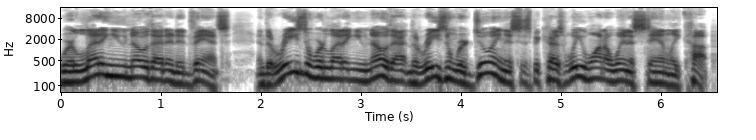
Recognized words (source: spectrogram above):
We're letting you know that in advance. And the reason we're letting you know that and the reason we're doing this is because we want to win a Stanley Cup.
